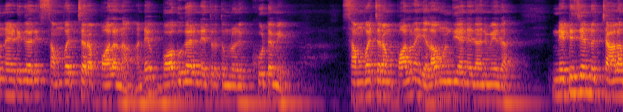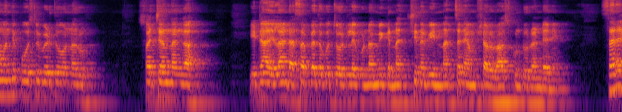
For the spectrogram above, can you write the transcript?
నాయుడు గారి సంవత్సర పాలన అంటే బాబు గారి నేతృత్వంలోని కూటమి సంవత్సరం పాలన ఎలా ఉంది అనే దాని మీద నెటిజన్లు చాలామంది పోస్టులు పెడుతూ ఉన్నారు. స్వచ్ఛందంగా ఇట ఎలాంటి అసభ్యతకు చోటు లేకుండా మీకు నచ్చినవి నచ్చని అంశాలు రాసుకుంటూ రండి అని. సరే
